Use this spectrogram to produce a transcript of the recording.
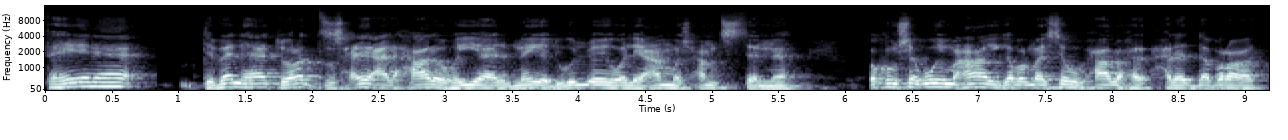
فهنا تبلها ترد صحيح على حاله وهي البنية تقول له ولا يا عم مش عم تستنى؟ أكم شابوي معاي قبل ما يسوي بحاله حل الدبرات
